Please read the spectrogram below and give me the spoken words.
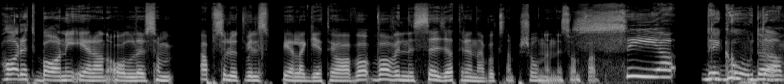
har ett barn i eran ålder som absolut vill spela GTA? Vad, vad vill ni säga till den här vuxna personen i sånt fall? Se det, goda,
